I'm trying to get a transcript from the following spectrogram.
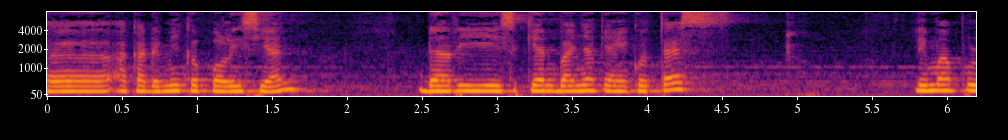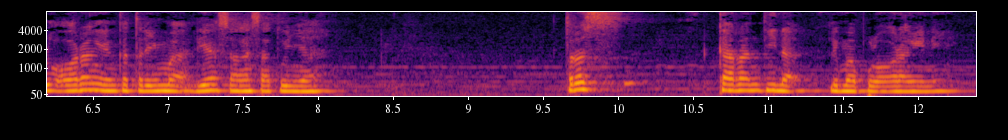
eh, akademi kepolisian. Dari sekian banyak yang ikut tes, 50 orang yang keterima, dia salah satunya. Terus karantina 50 orang ini.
